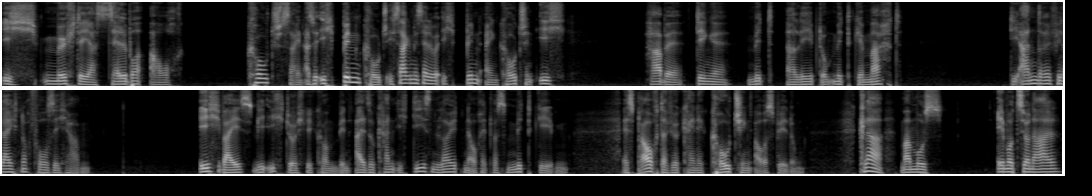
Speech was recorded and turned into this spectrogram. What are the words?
ich möchte ja selber auch Coach sein. Also ich bin Coach. Ich sage mir selber, ich bin ein Coach und ich habe Dinge miterlebt und mitgemacht, die andere vielleicht noch vor sich haben. Ich weiß, wie ich durchgekommen bin, also kann ich diesen Leuten auch etwas mitgeben. Es braucht dafür keine Coaching-Ausbildung. Klar, man muss emotional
